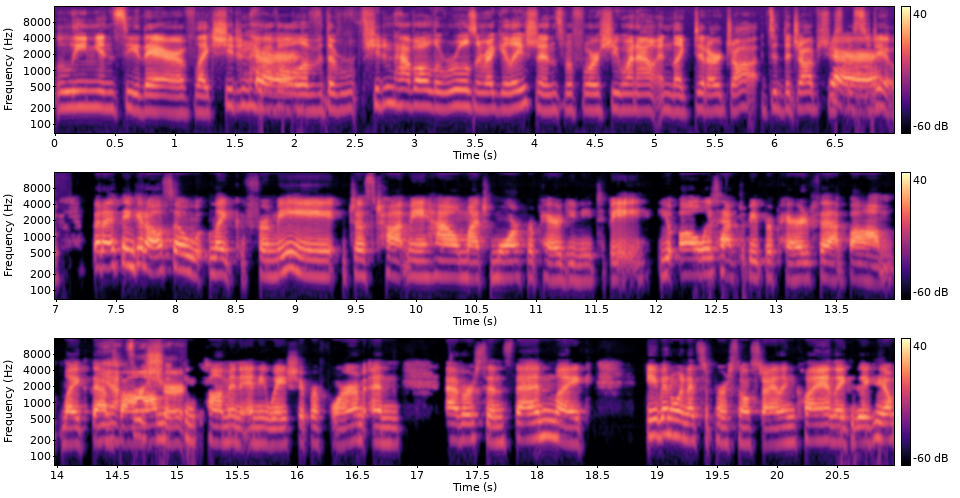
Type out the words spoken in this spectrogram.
leniency there of like she didn't have all of the she didn't have all the rules and regulations before she went out and like did our job did the job she was supposed to do. But i think it also like for me just taught me how much more prepared you need to be. You always have to be prepared for that bomb. Like that Yeah, bomb sure. can come in any way shape or form. And ever since then like even when it's a personal styling client, like they can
